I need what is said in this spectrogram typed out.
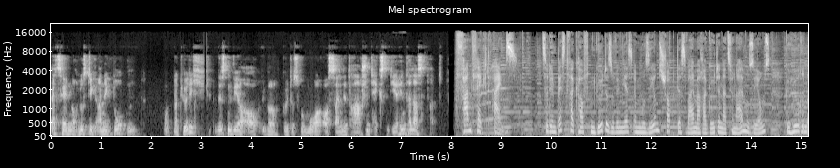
erzählen auch lustige Anekdoten. Und natürlich wissen wir auch über Goethes Humor aus seinen literarischen Texten, die er hinterlassen hat. Fun Fact 1. Zu den bestverkauften Goethe-Souvenirs im Museumsshop des Weimarer Goethe-Nationalmuseums gehören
